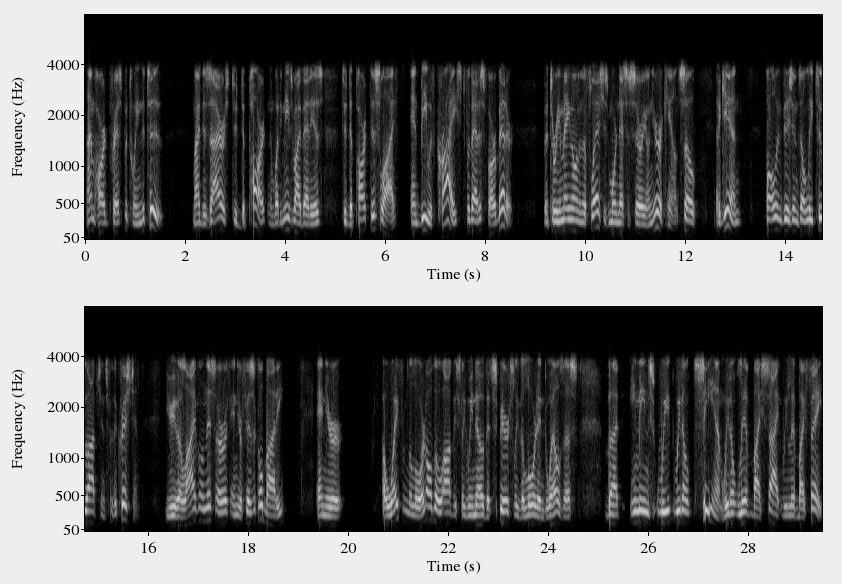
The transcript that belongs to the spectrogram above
I'm hard pressed between the two. My desire is to depart, and what he means by that is to depart this life and be with Christ, for that is far better. But to remain on in the flesh is more necessary on your account. So, again, Paul envisions only two options for the Christian. You're either alive on this earth in your physical body and you're away from the Lord, although obviously we know that spiritually the Lord indwells us, but he means we, we don't see him. We don't live by sight, we live by faith.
